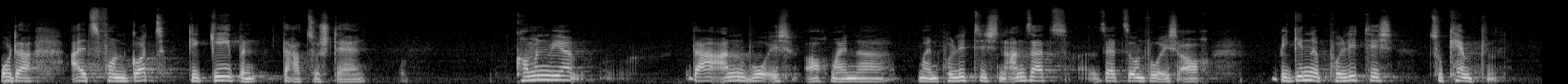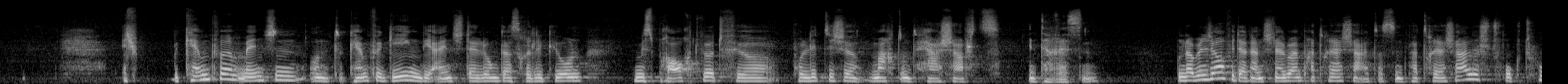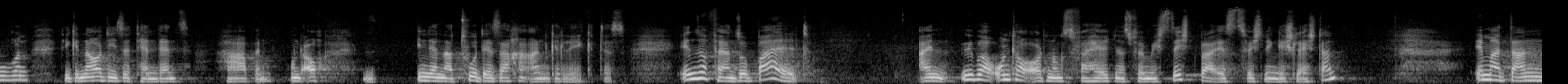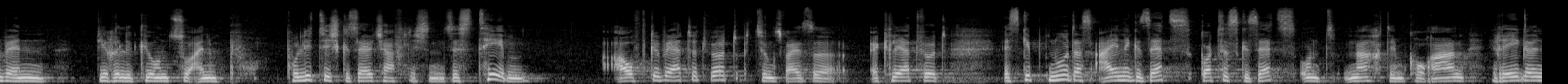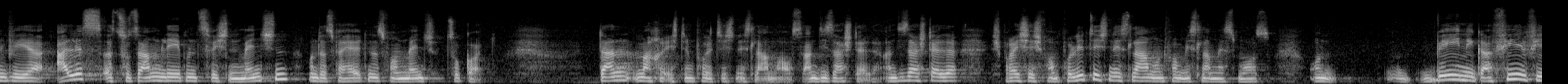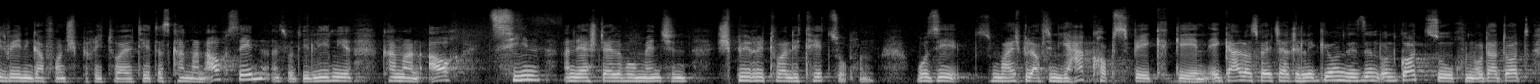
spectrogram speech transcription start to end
oder als von Gott gegeben darzustellen. Kommen wir da an, wo ich auch meine, meinen politischen Ansatz setze und wo ich auch beginne, politisch zu kämpfen. Ich bekämpfe Menschen und kämpfe gegen die Einstellung, dass Religion missbraucht wird für politische Macht- und Herrschaftsinteressen. Und da bin ich auch wieder ganz schnell beim Patriarchat. Das sind patriarchale Strukturen, die genau diese Tendenz haben und auch in der Natur der Sache angelegt ist. Insofern, sobald ein Über-Unterordnungsverhältnis für mich sichtbar ist zwischen den Geschlechtern, immer dann, wenn die Religion zu einem politisch-gesellschaftlichen System aufgewertet wird, beziehungsweise erklärt wird, es gibt nur das eine Gesetz, Gottes Gesetz, und nach dem Koran regeln wir alles Zusammenleben zwischen Menschen und das Verhältnis von Mensch zu Gott. Dann mache ich den politischen Islam aus, an dieser Stelle. An dieser Stelle spreche ich vom politischen Islam und vom Islamismus und weniger, viel, viel weniger von Spiritualität. Das kann man auch sehen, also die Linie kann man auch ziehen an der Stelle, wo Menschen Spiritualität suchen, wo sie zum Beispiel auf den Jakobsweg gehen, egal aus welcher Religion sie sind, und Gott suchen oder dort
